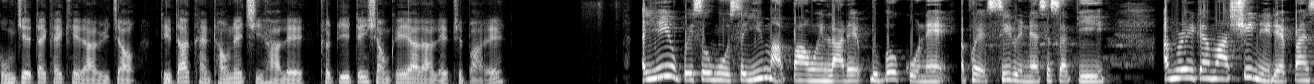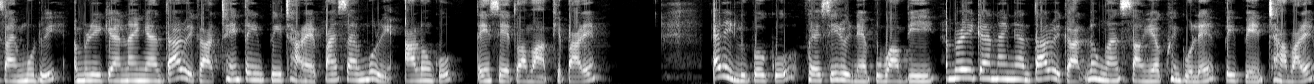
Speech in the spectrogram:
ဘုံကျဲတိုက်ခိုက်ခဲ့တာတွေကြောင့်ဒေသခံထောင်ထဲချီဟာလည်းထွက်ပြေးတိမ်းရှောင်ခဲ့ရတာလည်းဖြစ်ပါတယ်။အရေးယူပိတ်ဆို့မှုစည်ရင်းမှာပါဝင်လာတဲ့လူပုဂ္ဂိုလ်နဲ့အဖွဲ့အစည်းတွေနဲ့ဆက်ဆက်ပြီး အမေရိကန်မှာရှိနေတဲ့ပိုင်ဆိုင်မှုတွေအမေရိကန်နိုင်ငံသားတွေကထိမ့်သိမ်းပေးထားတဲ့ပိုင်ဆိုင်မှုတွေအားလုံးကိုတင်ဆက်သွားမှာဖြစ်ပါတယ်။အဲ့ဒီလူပုဂ္ဂိုလ်အဖွဲ့အစည်းတွေနဲ့ပူးပေါင်းပြီးအမေရိကန်နိုင်ငံသားတွေကလုပ်ငန်းဆောင်ရွက်ခွင့်ကိုလည်းပိတ်ပင်ထားပါတယ်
